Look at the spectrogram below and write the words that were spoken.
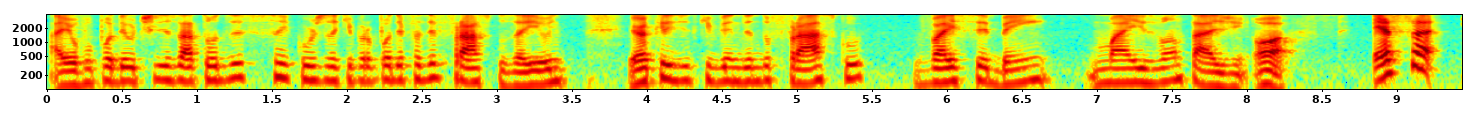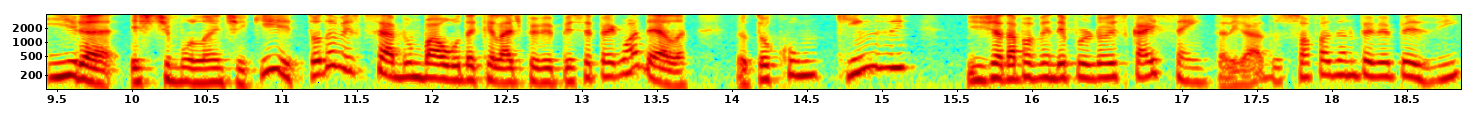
Aí eu vou poder utilizar todos esses recursos aqui para poder fazer frascos. Aí eu, eu acredito que vendendo frasco vai ser bem mais vantagem. Ó, essa ira estimulante aqui, toda vez que você abre um baú daquele lá de PVP, você pega uma dela. Eu tô com 15 e já dá pra vender por 2k e 100, tá ligado? Só fazendo PVPzinho.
